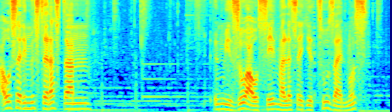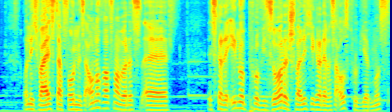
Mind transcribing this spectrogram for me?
außerdem müsste das dann irgendwie so aussehen, weil das ja hier zu sein muss. Und ich weiß, da vorne ist auch noch offen, aber das äh, ist gerade eh nur provisorisch, weil ich hier gerade was ausprobieren muss.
